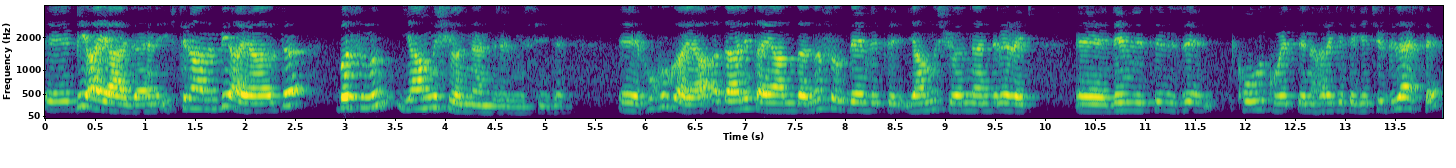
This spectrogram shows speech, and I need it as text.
e, bir ayağı da yani iftiranın bir ayağı da basının yanlış yönlendirilmesiydi. E, hukuk ayağı, adalet ayağında nasıl devleti yanlış yönlendirerek e, devletimizi, kolluk kuvvetlerini harekete geçirdilerse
